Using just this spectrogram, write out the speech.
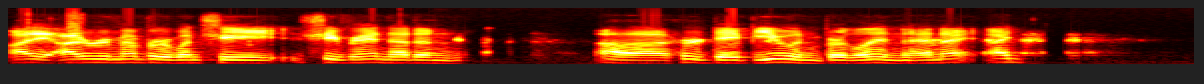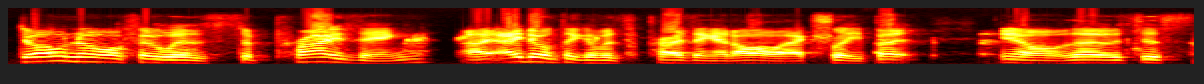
I I remember when she she ran that in uh, her debut in Berlin, and I, I don't know if it was surprising. I, I don't think it was surprising at all, actually. But you know, that was just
